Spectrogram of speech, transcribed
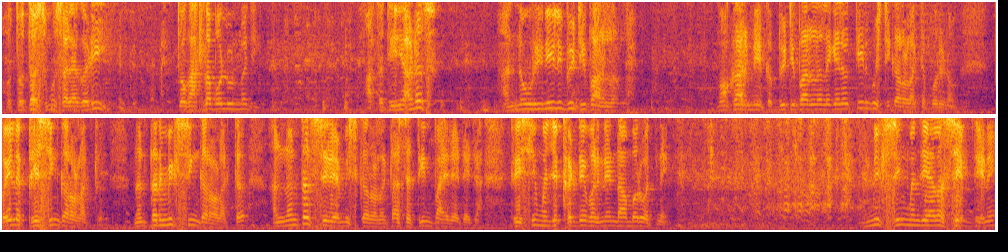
हो, तो दस मुसळ्या गडी तो घातला बलून मधी आता ते याडच. आणि नवरी नेली ब्युटी पार्लरला. मोकार मेकअप ब्युटी पार्लरला गेल्यावर तीन गोष्टी करावं लागतं पूर्ण पहिले फेसिंग करावं लागतं नंतर मिक्सिंग करावं लागतं आणि नंतर सिरिया मिक्स करावं लागतं अशा तीन पायऱ्या त्याच्या. फेसिंग म्हणजे खड्डे भरणे डांबर होत नाही मिक्सिंग म्हणजे याला शेप देणे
